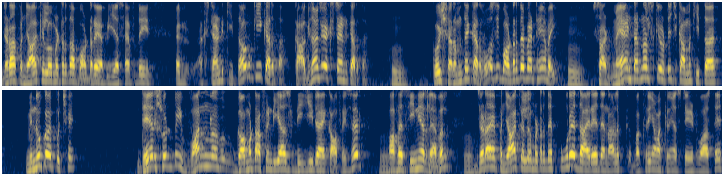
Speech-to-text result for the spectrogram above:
ਜਿਹੜਾ 50 ਕਿਲੋਮੀਟਰ ਦਾ ਬਾਰਡਰ ਹੈ ਬੀਐਸਐਫ ਦੇ ਐਕਸਟੈਂਡ ਕੀਤਾ ਉਹਨੂੰ ਕੀ ਕਰਤਾ? ਕਾਗਜ਼ਾਂ 'ਚ ਐਕਸਟੈਂਡ ਕਰਤਾ। ਹੂੰ। ਕੋਈ ਸ਼ਰਮ ਤੇ ਕਰ ਲਓ ਅਸੀਂ ਬਾਰਡਰ ਤੇ ਬੈਠੇ ਆ ਬਾਈ। ਹੂੰ। ਸਾਡ ਮੈਂ ਇੰਟਰਨਲ ਸਿਕਿਉਰਿਟੀ 'ਚ ਕੰਮ ਕੀਤਾ। ਮੈਨੂੰ ਕੋਈ ਪੁੱਛੇ। there should be one government of India's DG rank officer of a senior level ਜਿਹੜਾ ਇਹ 50 ਕਿਲੋਮੀਟਰ ਦੇ ਪੂਰੇ ਦਾਇਰੇ ਦੇ ਨਾਲ ਵੱਖਰੀਆਂ ਵੱਖਰੀਆਂ ਸਟੇਟ ਵਾਸਤੇ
